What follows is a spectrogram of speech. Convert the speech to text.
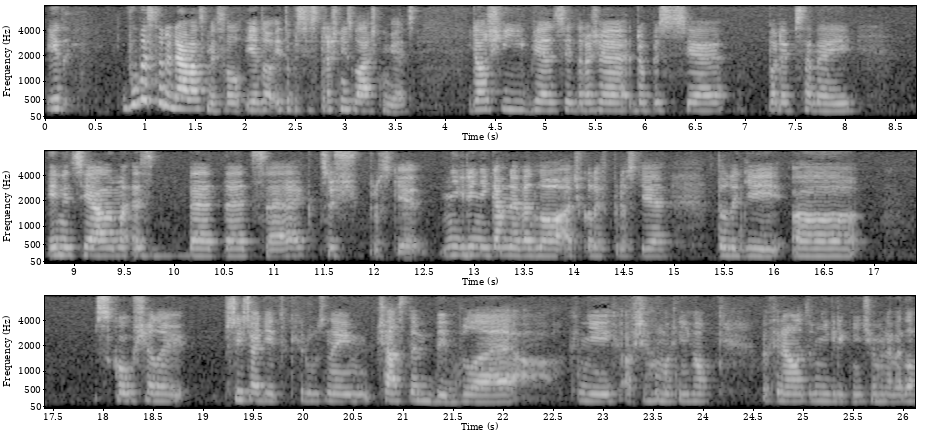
Je, vůbec to nedává smysl, je to, je to prostě strašně zvláštní věc. Další věc je teda, že dopis je podepsaný iniciálama SBTC, což prostě nikdy nikam nevedlo, ačkoliv prostě to lidi uh, zkoušeli přiřadit k různým částem Bible a knih a všeho možného. Ve finále to nikdy k ničemu nevedlo.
